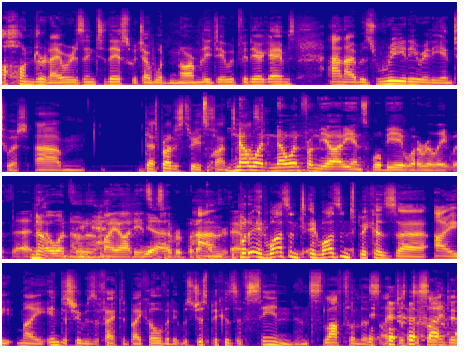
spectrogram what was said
hundred hours into this, which I wouldn't normally do with video games, and I was really really into it. Um, Desperados Three is fantastic. No one, no one from the audience will be able to relate with that. No, No, one no, from no. my audience has ever put Um, hundred. but it wasn't. It wasn't because uh, I my industry was affected by COVID. It was just because of sin and slothfulness. I just decided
